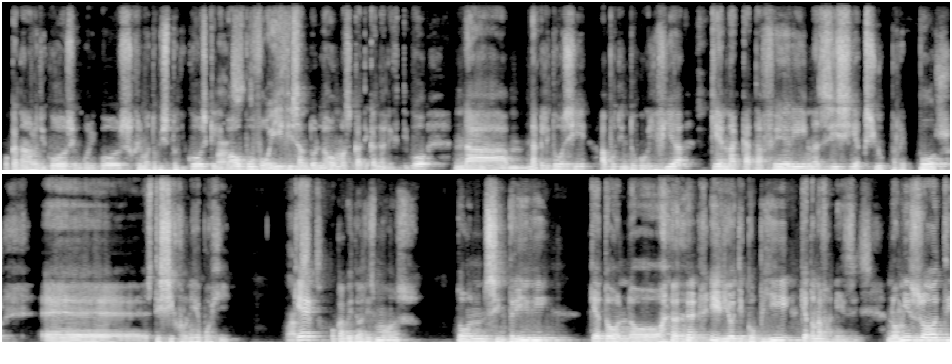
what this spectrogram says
Ο καταναλωτικός, εμπορικός, χρηματοπιστωτικός κλπ. Μάλιστα. όπου βοήθησαν τον λαό μας κάτι καταληκτικό να, να γλιτώσει από την τοκογλυφία και να καταφέρει να ζήσει αξιοπρεπώς ε, στη σύγχρονη εποχή. Μάλιστα. Και ο καπιταλισμός τον συντρίβει και τον ο, ιδιωτικοποιεί και τον αφανίζει. Νομίζω ότι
